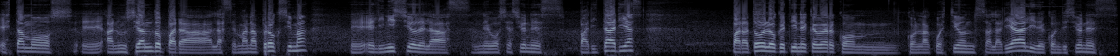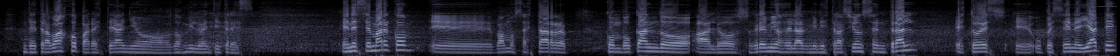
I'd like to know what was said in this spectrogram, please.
estamos eh, anunciando para la semana próxima el inicio de las negociaciones paritarias para todo lo que tiene que ver con, la cuestión salarial y de condiciones de trabajo para este año 2023. En ese marco eh, vamos a estar convocando a los gremios de la Administración Central, esto es eh, UPCN y ATE,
